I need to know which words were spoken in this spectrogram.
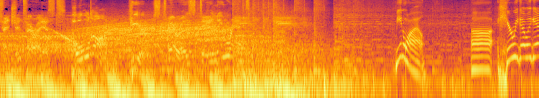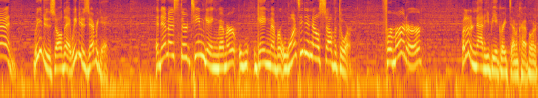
Attention terrorists. Hold on. Here's Tara's Daily Rant. Meanwhile, uh, here we go again. We can do this all day. We do this every day. An MS-13 gang member, gang member wanted in El Salvador for murder. Other than that, he'd be a great Democrat voter.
